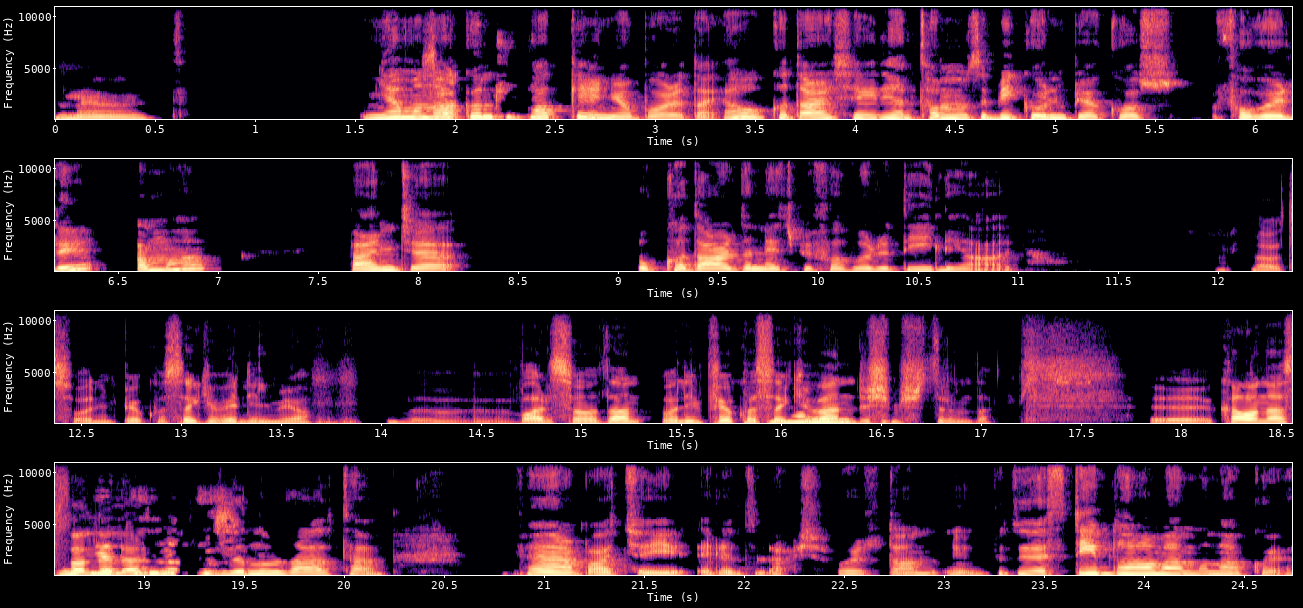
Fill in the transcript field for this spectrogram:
Evet. Ya Monaco'nun çok hakkı yeniyor bu arada. Ya o kadar şey değil. Yani tamam tabii ki Olympiakos favori ama bence o kadar da net bir favori değil yani. Evet, Olympiakos'a güvenilmiyor. Barcelona'dan Olympiakos'a güven düşmüş durumda. Eee, Kaunas'tan neler bekliyorsun? zaten. Fenerbahçe'yi elediler. O yüzden desteğim tamamen Monaco'ya.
